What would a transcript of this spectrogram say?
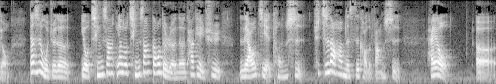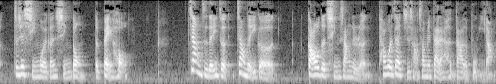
友，但是我觉得有情商，要说情商高的人呢，他可以去了解同事，去知道他们的思考的方式，还有呃。这些行为跟行动的背后，这样子的一个这样的一个高的情商的人，他会在职场上面带来很大的不一样。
